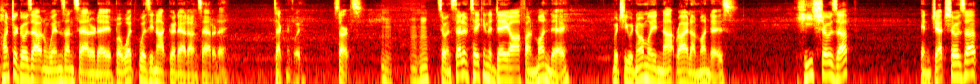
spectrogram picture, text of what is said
Hunter goes out and wins on Saturday, but what was he not good at on Saturday? Technically, starts. Mm-hmm. So instead of taking the day off on Monday, which he would normally not ride on Mondays, he shows up and Jett shows up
